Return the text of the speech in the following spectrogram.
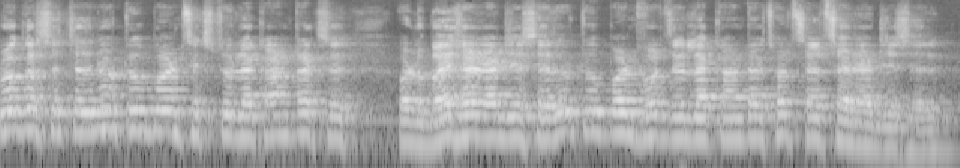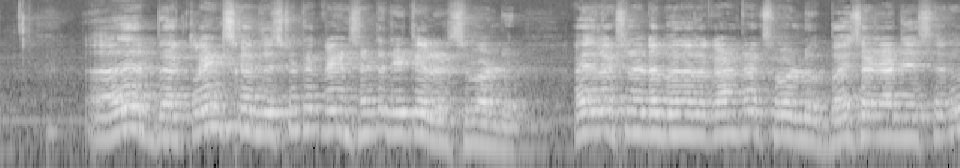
బ్రోకర్స్ వచ్చేది two point six two lakh contracts వాళ్ళు బై సైడ్ యాడ్ చేశారు two point four three lakh contracts వాళ్ళు సెల్ సైడ్ యాడ్ చేశారు. అదే క్లయింట్స్ కానీ తీసుకుంటే క్లయింట్స్ అంటే రీటైలర్స్ వాళ్ళు. ఐదు లక్షల డెబ్బై వేల కాంట్రాక్ట్స్ వాళ్ళు బై సైడ్ యాడ్ చేశారు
